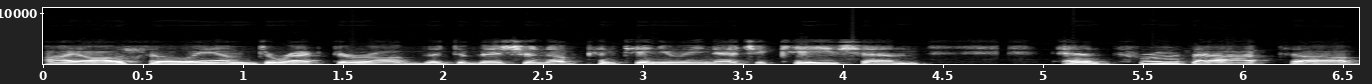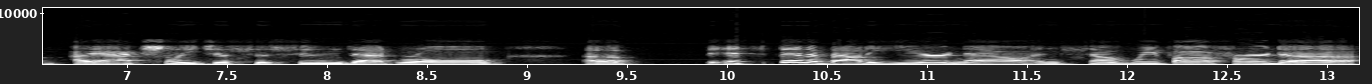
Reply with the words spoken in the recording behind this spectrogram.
I also am director of the Division of Continuing Education. And through that, uh, I actually just assumed that role. Uh, it's been about a year now, and so we've offered uh,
